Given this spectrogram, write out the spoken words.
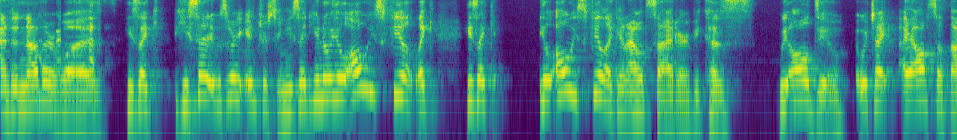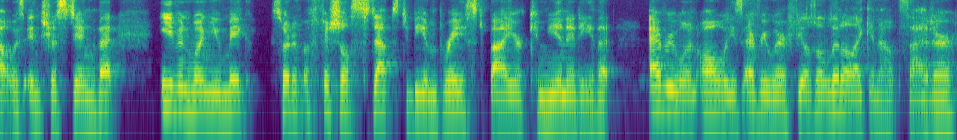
And another was he's like he said it was very interesting. He said, "You know, you'll always feel like he's like you'll always feel like an outsider because we all do," which I I also thought was interesting that even when you make sort of official steps to be embraced by your community that everyone always everywhere feels a little like an outsider.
